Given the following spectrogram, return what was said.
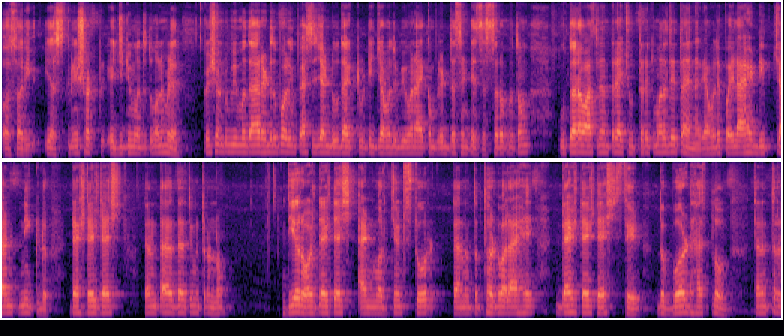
sorry yes screenshot H डीमध्ये तुम्हाला मिळेल. क्वेश्चन टू बीमध्ये I read the following passage and do the activities ज्यामध्ये B one I complete the sentences सर्वप्रथम उतारा वाचल्यानंतर याची उत्तरे तुम्हाला देता येणार. यामध्ये पहिलं आहे deep chant nicked dash dash dash त्यानंतर विद्यार्थी मित्रांनो there rush dash dash and merchant store त्यानंतर थर्डवाला आहे dash dash dash said the bird has flown त्यानंतर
